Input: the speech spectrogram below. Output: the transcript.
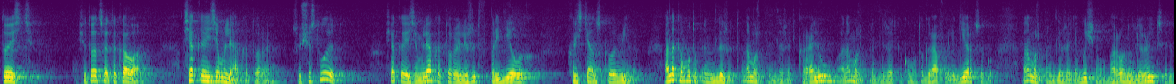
То есть ситуация такова. Всякая земля, которая существует, всякая земля, которая лежит в пределах христианского мира. Она кому-то принадлежит. Она может принадлежать королю, она может принадлежать какому-то графу или герцогу, она может принадлежать обычному барону или рыцарю,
